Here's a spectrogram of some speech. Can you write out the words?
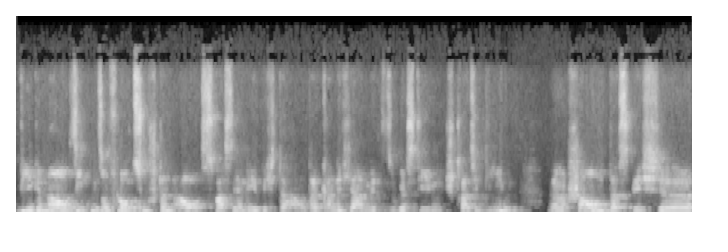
wie genau sieht denn so ein Flow-Zustand aus? Was erlebe ich da? Und dann kann ich ja mit suggestiven Strategien äh, schauen, dass ich äh,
